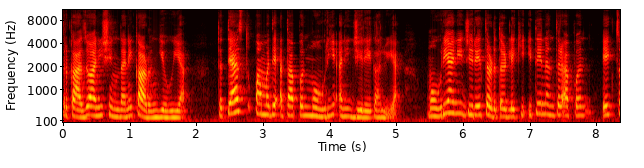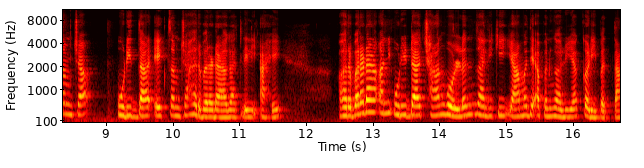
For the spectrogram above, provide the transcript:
तर काजू आणि शेंगदाणे काढून घेऊया. तर त्याच तुपामध्ये आता आपण मोहरी आणि जिरे घालूया. मोहरी आणि जिरे तडतडले की इथे नंतर आपण एक चमचा उडीद डाळ एक चमचा हरभरा डाळ घातलेली आहे. हरभरा डाळ आणि उडीद डाळ छान गोल्डन झाली की यामध्ये आपण घालूया कढीपत्ता.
